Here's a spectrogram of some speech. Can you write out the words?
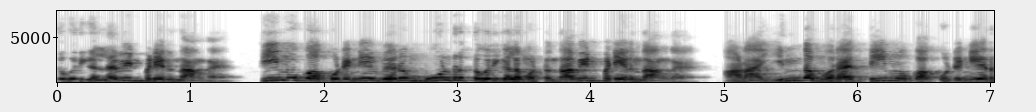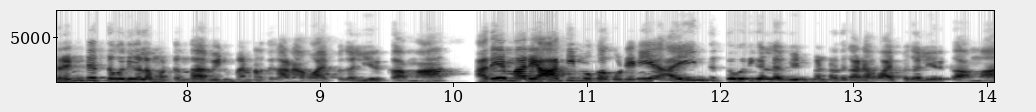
தொகுதிகள்ல வின் பண்ணியிருந்தாங்க. திமுக கூட்டணி வெறும் மூன்று தொகுதிகளை மட்டும்தான் வின் பண்ணியிருந்தாங்க. ஆனா இந்த முறை திமுக கூட்டணி ரெண்டு தொகுதிகளை மட்டும்தான் வின் பண்றதுக்கான வாய்ப்புகள் இருக்காமா? அதே மாதிரி அதிமுக கூட்டணி ஐந்து தொகுதிகளில் வின் பண்றதுக்கான வாய்ப்புகள் இருக்காமா?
